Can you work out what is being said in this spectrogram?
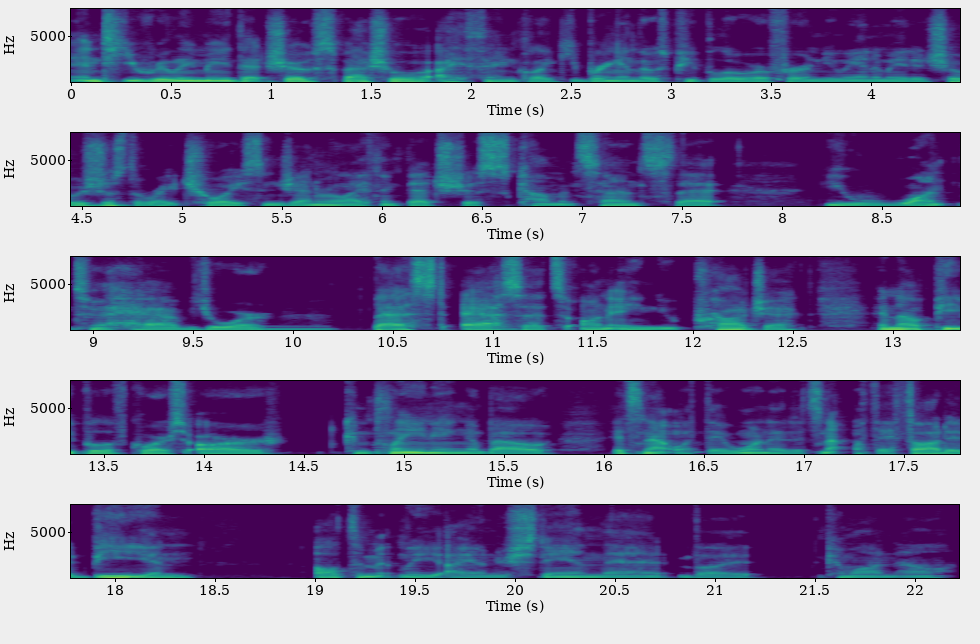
and he really made that show special. I think like bringing those people over for a new animated show is just the right choice in general. I think that's just common sense that you want to have your best assets on a new project. And now people, of course, are complaining about it's not what they wanted, it's not what they thought it'd be. And ultimately, I understand that, but come on now.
